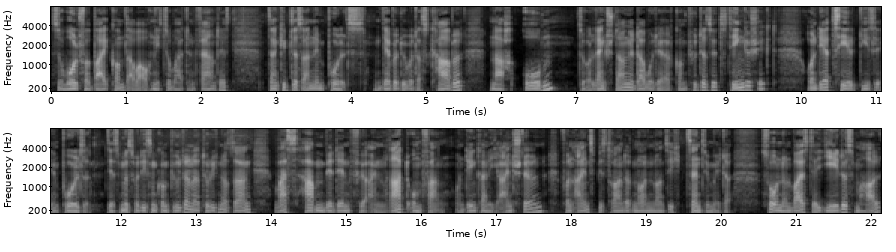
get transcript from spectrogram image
sowohl vorbeikommt, aber auch nicht so weit entfernt ist, dann gibt es einen Impuls. Der wird über das Kabel nach oben zur Lenkstange, da wo der Computer sitzt, hingeschickt und der zählt diese Impulse. Jetzt müssen wir diesem Computer natürlich noch sagen, was haben wir denn für einen Radumfang? Und den kann ich einstellen von 1 bis 399 Zentimeter. So, und dann weiß der jedes Mal,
